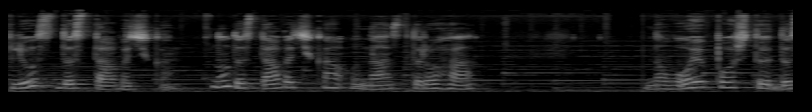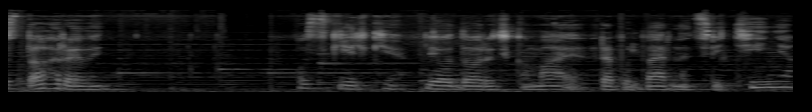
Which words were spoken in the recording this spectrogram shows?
плюс доставочка. Ну, доставочка у нас дорога. Новою поштою до 100 гривень. Оскільки Ліодорочка має револьверне цвітіння,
